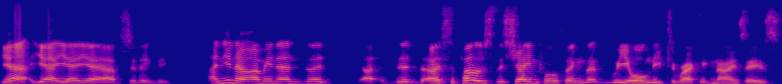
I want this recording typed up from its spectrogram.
Yeah, yeah, yeah, yeah, absolutely. And you know, I mean, and the, uh, the I suppose the shameful thing that we all need to recognize is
